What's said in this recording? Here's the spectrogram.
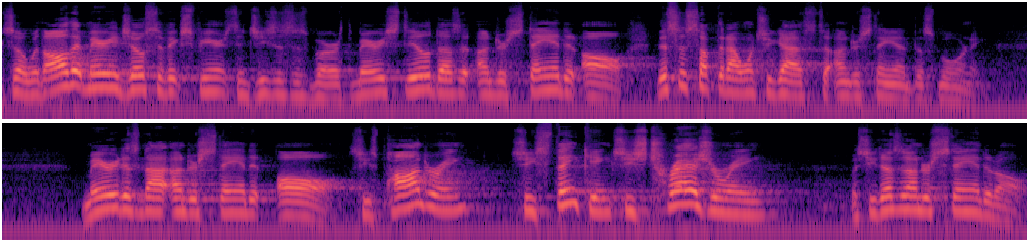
So, with all that Mary and Joseph experienced in Jesus' birth, Mary still doesn't understand it all. This is something I want you guys to understand this morning. Mary does not understand it all. She's pondering, she's thinking, she's treasuring, but she doesn't understand it all.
